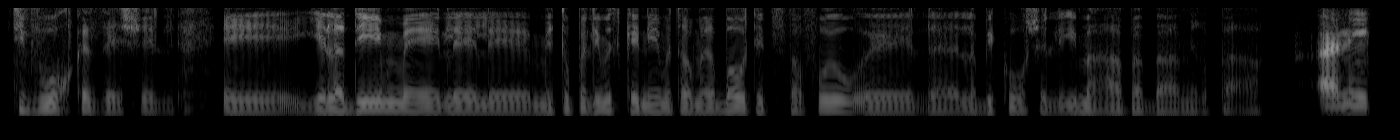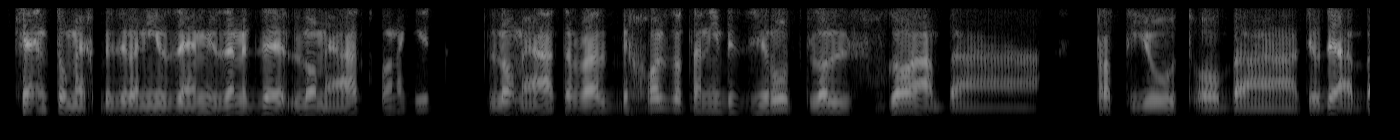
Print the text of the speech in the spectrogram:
תיווך כזה של ילדים למטופלים זקנים, אתה אומר, בואו תצטרפו לביקור של אימא-אבא במרפאה. אני כן תומך בזה ואני יוזם, יוזם את זה לא מעט, בוא נגיד, לא מעט, אבל בכל זאת אני בזהירות לא לפגוע בפרטיות או ב... אתה יודע, ב...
